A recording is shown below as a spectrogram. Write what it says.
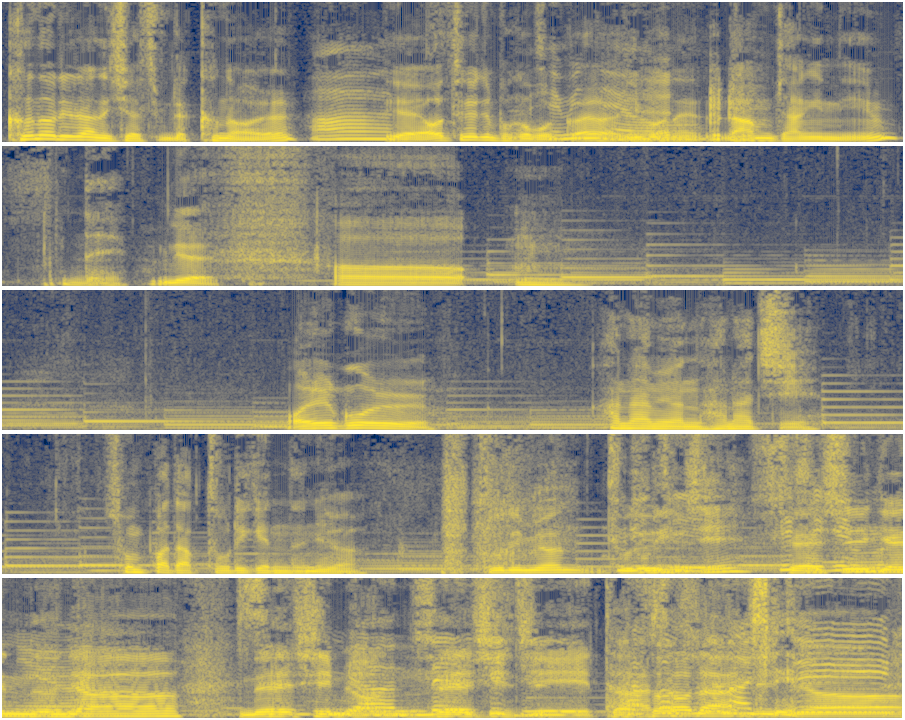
큰얼이라는 시였습니다. 큰얼 아, 예 어떻게 좀 바꿔볼까요? 재밌네요. 이번에 남장희님 네. 예 어, 음. 얼굴 하나면 하나지. 손바닥 둘이겠느냐. 야. 둘이면 둘이지, 셋이겠느냐 넷이면 셋이지 다섯 아니냐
